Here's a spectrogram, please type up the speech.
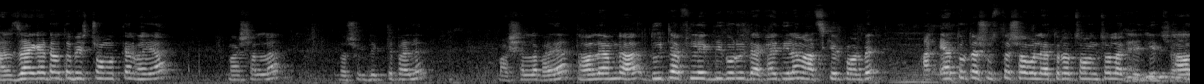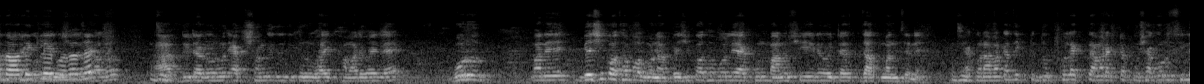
আর জায়গাটাও তো বেশ চমৎকার ভাইয়া মার্শাল্লাহ দর্শক দেখতে পাইলেন মার্শাল্লাহ ভাইয়া। তাহলে আমরা দুইটা ফ্লেক গরু দেখাই দিলাম আজকের পর্বে। আর এতটা সুস্থ সবল এতটা চঞ্চল আকৃতির কি খাওয়া দাওয়া দেখলে বোঝা যায়। আর দুইটা গরু একসঙ্গে যদি কোনো ভাই খামারে ভাই নেয় গরু মানে বেশি কথা বলব না বেশি কথা বলে এখন মানুষের ওইটা জাত মানছে না। এখন আমার কাছে একটু দুঃখ লাগতো আমার একটা গরু ছিল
